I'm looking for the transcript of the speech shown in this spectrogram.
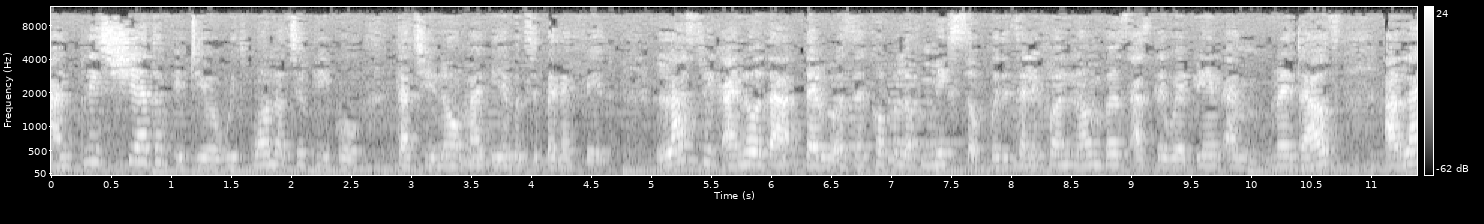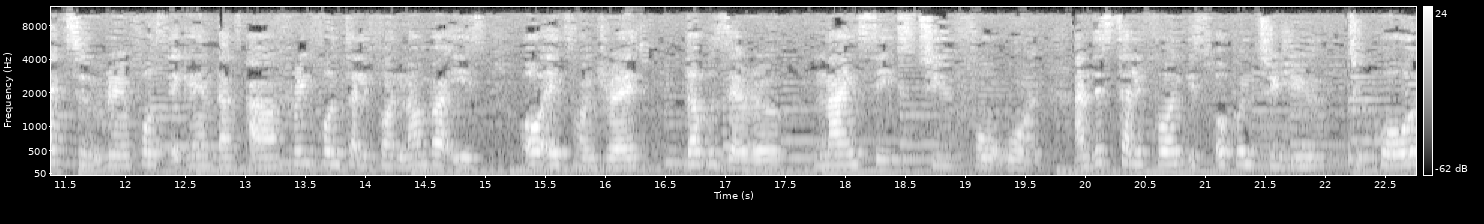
and please share the video with one or two people that you know might be able to benefit. Last week I know that there was a couple of mix-up with the telephone numbers as they were being um, read out. I'd like to reinforce again that our free phone telephone number is 0800 96241 and this telephone is open to you to call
